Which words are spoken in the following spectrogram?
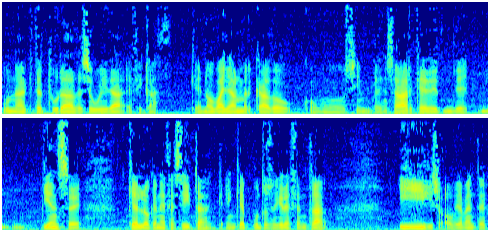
una arquitectura de seguridad eficaz, que no vaya al mercado como sin pensar, que piense qué es lo que necesita, en qué punto se quiere centrar y obviamente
